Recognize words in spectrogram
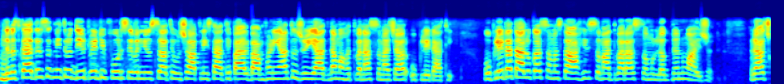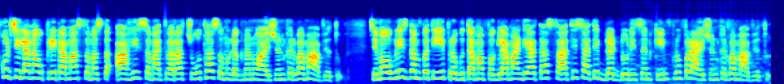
નમસ્કાર દર્શક મિત્રો, Diu twenty four seven news સાથે હું છું આપની સાથે પાયલ બામભણિયા. તો જોઈએ આજના મહત્વના સમાચાર ઉપલેટાથી. ઉપલેટા તાલુકા સમસ્ત આહિર સમાજ દ્વારા સમૂહ લગ્નનું આયોજન. રાજકોટ જિલ્લાના ઉપલેટામાં સમસ્ત આહિર સમાજ દ્વારા ચોથા સમૂહ લગ્નનું આયોજન કરવામાં આવ્યું હતું. જેમાં ઓગણીસ દંપતીએ પ્રભુતામાં પગલાં માંડ્યા હતા. સાથે સાથે બ્લડ ડોનેશન કેમ્પનું પણ આયોજન કરવામાં આવ્યું હતું.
